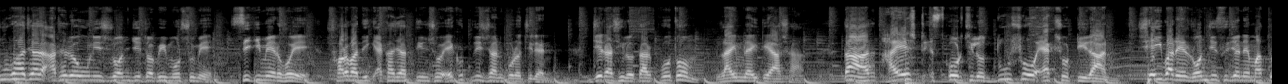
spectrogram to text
দু হাজার আঠেরো উনিশ রঞ্জি ট্রফি মরশুমে সিকিমের হয়ে সর্বাধিক এক হাজার তিনশো একত্রিশ রান করেছিলেন, যেটা ছিল তার প্রথম লাইমলাইটে আসা। তার হাইয়েস্ট স্কোর ছিল দুশো একষট্টি রান। সেইবারের রঞ্জি সিজনে মাত্র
